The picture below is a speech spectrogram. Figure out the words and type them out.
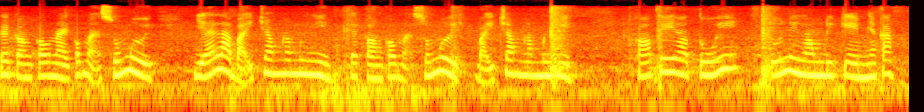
cây cần câu này có mã số 10 giá là 750.000 cây cần câu mã số 10 750.000 có cái à, túi túi ni lông đi kèm nha các Tiếp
